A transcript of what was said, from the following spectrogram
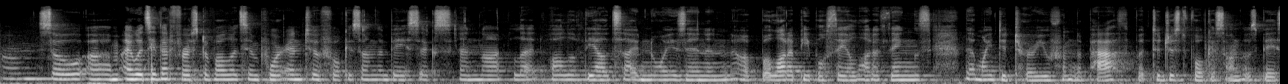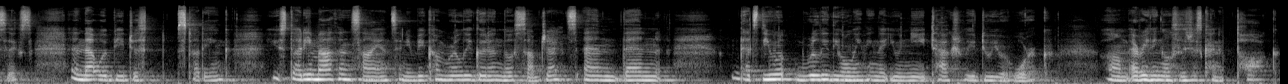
Um, so, um, I would say that first of all, it's important to focus on the basics and not let all of the outside noise in. And uh, a lot of people say a lot of things that might deter you from the path, but to just focus on those basics. And that would be just studying. You study math and science, and you become really good in those subjects, and then that's the, really the only thing that you need to actually do your work. Um, everything else is just kind of talk.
